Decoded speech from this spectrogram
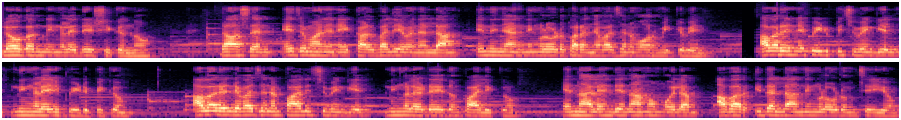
ലോകം നിങ്ങളെ ദേഷിക്കുന്നു ദാസൻ യജമാനേക്കാൾ വലിയവനല്ല എന്ന് ഞാൻ നിങ്ങളോട് പറഞ്ഞ വചനം ഓർമ്മിക്കുവേൻ. അവർ എന്നെ പീഡിപ്പിച്ചുവെങ്കിൽ നിങ്ങളെയും പീഡിപ്പിക്കും. അവർ എന്റെ വചനം പാലിച്ചുവെങ്കിൽ നിങ്ങളുടേതും പാലിക്കും. എന്നാൽ എന്റെ നാമം മൂലം അവർ ഇതെല്ലാം നിങ്ങളോടും ചെയ്യും.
